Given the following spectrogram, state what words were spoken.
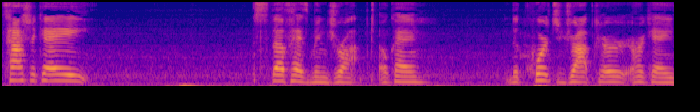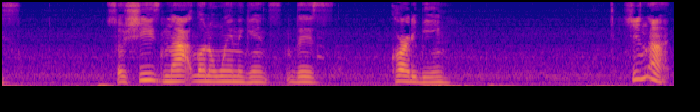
Tasha K stuff has been dropped, okay? The courts dropped her her case. So she's not going to win against this Cardi B. She's not.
